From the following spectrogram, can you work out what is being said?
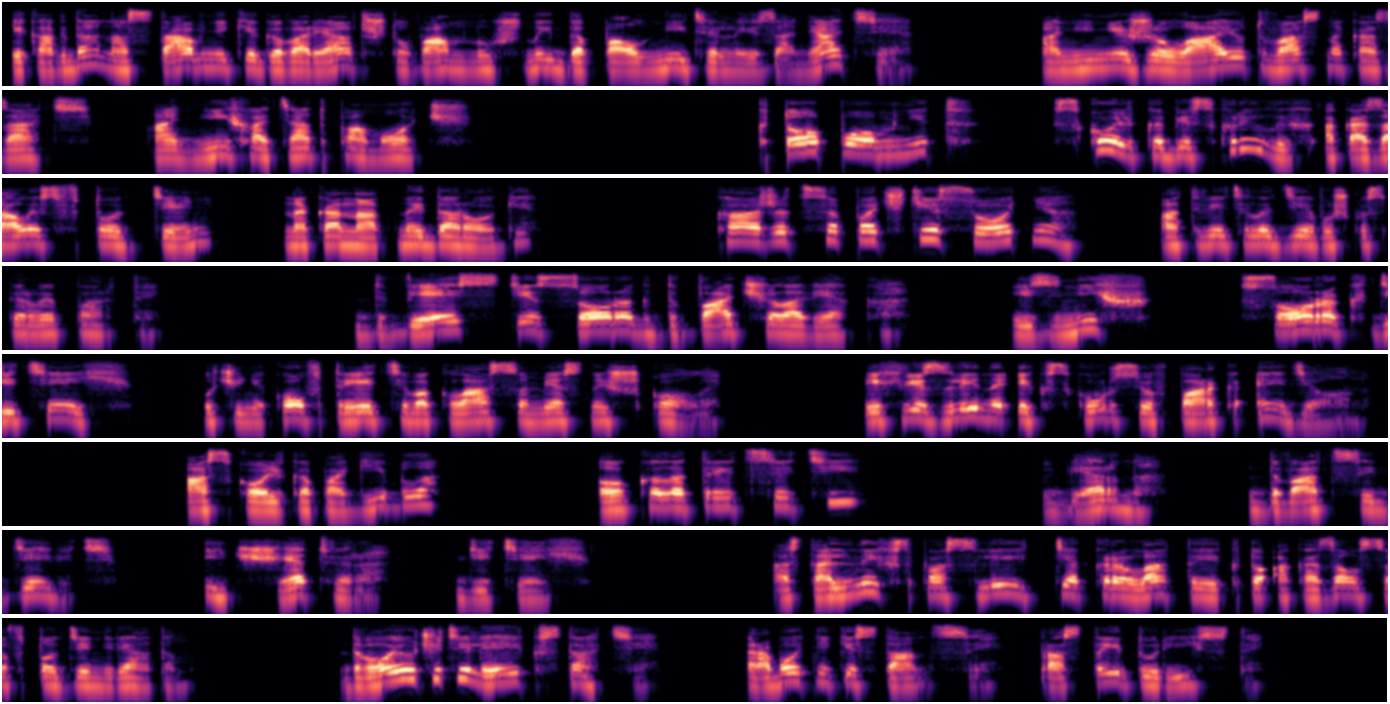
И когда наставники говорят, что вам нужны дополнительные занятия, они не желают вас наказать, они хотят помочь. Кто помнит, сколько бескрылых оказалось в тот день на канатной дороге? Кажется, почти сотня, — ответила девушка с первой парты. «Двести сорок два человека. Из них сорок детей, учеников третьего класса местной школы. Их везли на экскурсию в парк Эдион. А сколько погибло? Около тридцати? Верно, двадцать девять. И четверо детей. Остальных спасли те крылатые, кто оказался в тот день рядом. Двое учителей, кстати, работники станции, простые туристы.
